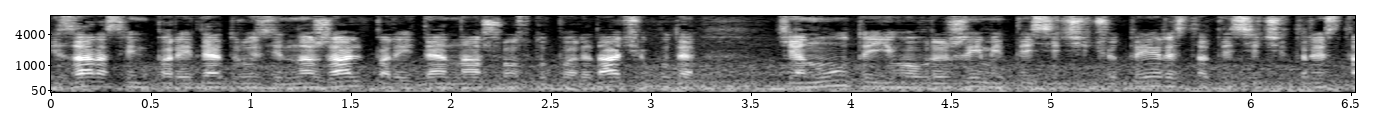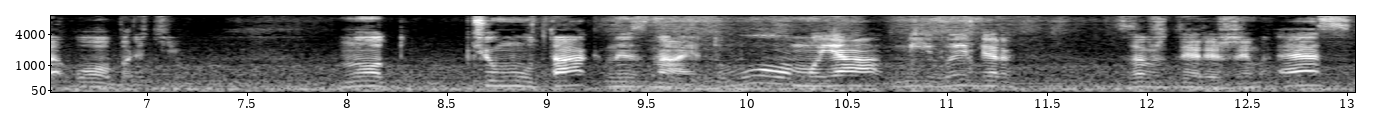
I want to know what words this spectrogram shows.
І зараз він перейде, друзі. На жаль, перейде на шосту передачу, буде тягнути його в режимі 1400-1300 обертів. Ну от чому так, не знаю. Тому моя, мій вибір завжди режим S.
